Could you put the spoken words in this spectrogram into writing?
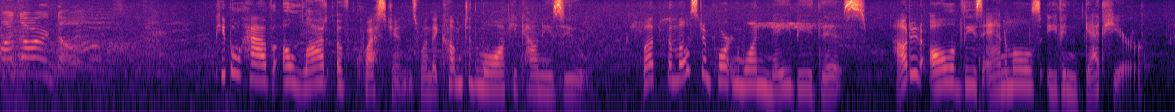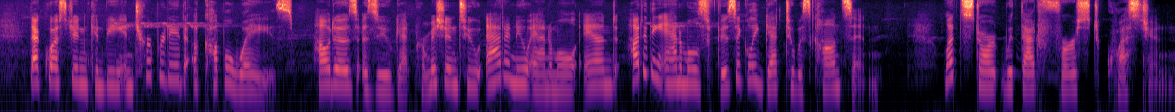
What are those? People have a lot of questions when they come to the Milwaukee County Zoo. But the most important one may be this How did all of these animals even get here? That question can be interpreted a couple ways. How does a zoo get permission to add a new animal, and how do the animals physically get to Wisconsin? Let's start with that first question.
